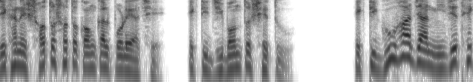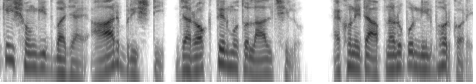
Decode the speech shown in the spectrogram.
যেখানে শত শত কঙ্কাল পড়ে আছে, একটি জীবন্ত সেতু, একটি গুহা যা নিজে থেকেই সংগীত বাজায় আর বৃষ্টি, যা রক্তের মতো লাল ছিল। এখন এটা আপনার উপর নির্ভর করে।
